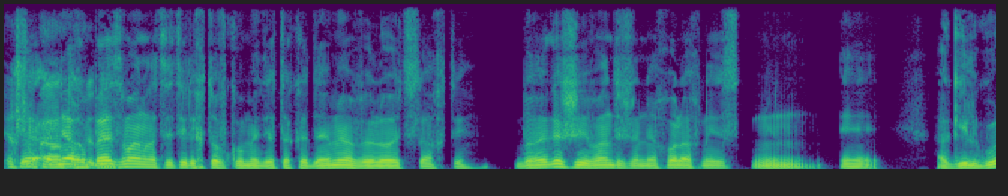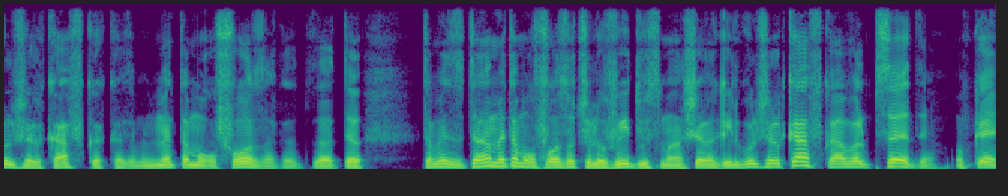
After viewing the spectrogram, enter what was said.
איכשהו כן, קרה אני תוך הרבה כדי? זמן רציתי לכתוב קומדיית אקדמיה ולא הצלחתי. ברגע שהבנתי שאני יכול להכניס מין אה, הגלגול של קפקא כזה, מין מטמורפוזה, כזה, אתה מבין, זה יותר המטמורפוזות של אובידיוס מאשר הגלגול של קפקא, אבל בסדר, אוקיי?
